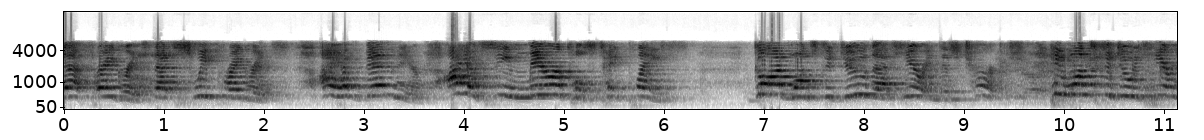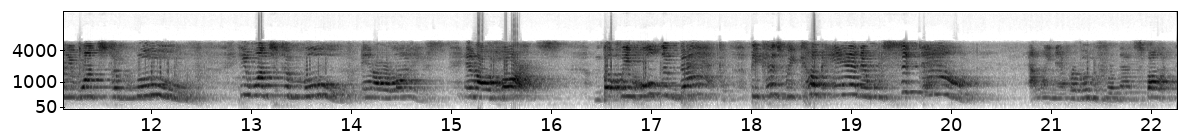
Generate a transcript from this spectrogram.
that fragrance, that sweet fragrance. I have been there. I have seen miracles take place. God wants to do that here in this church. He wants to do it here. He wants to move. He wants to move in our lives, in our hearts. But we hold him back because we come in and we sit down and we never move from that spot.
